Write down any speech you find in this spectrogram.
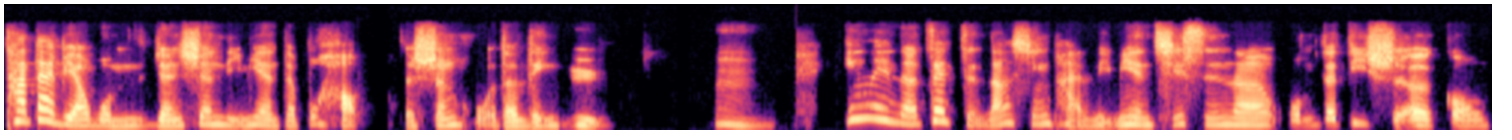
它代表我们人生里面的不好的生活的领域。嗯，因为呢，在整张星盘里面，其实呢，我们的第十二宫，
